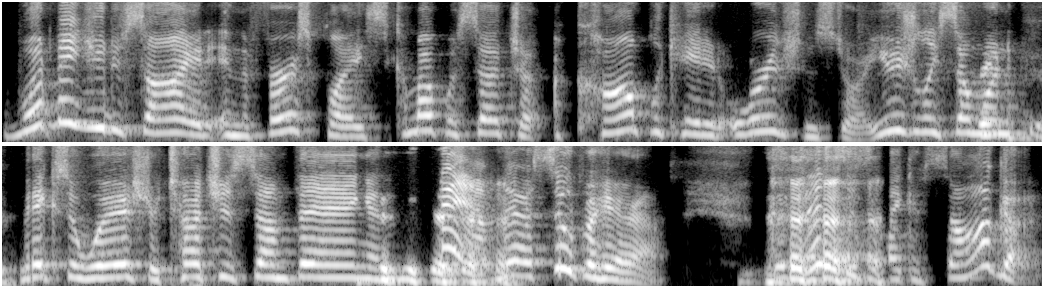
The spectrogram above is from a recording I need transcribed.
what made you decide in the first place to come up with such a, a complicated origin story? Usually someone makes a wish or touches something and bam, they're a superhero. But this is like a saga.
